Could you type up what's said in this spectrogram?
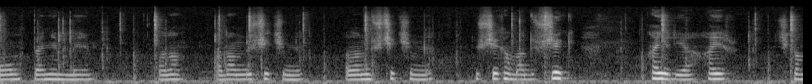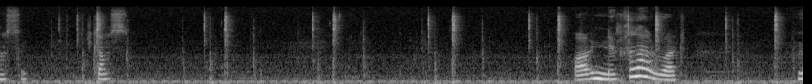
Oh benim benim. Adam adam düşecek şimdi. Adam düşecek şimdi. Düşecek ama düşecek. Hayır ya hayır. Çıkamazsın. Çıkamazsın. Abi ne kadar var? Ha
